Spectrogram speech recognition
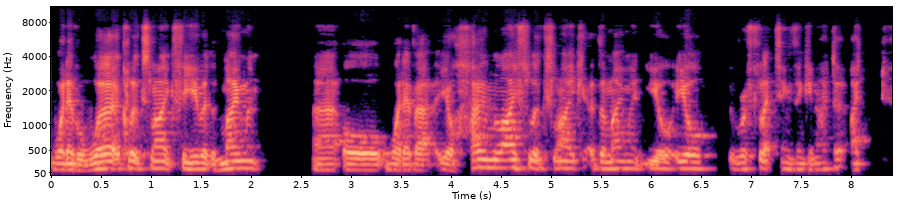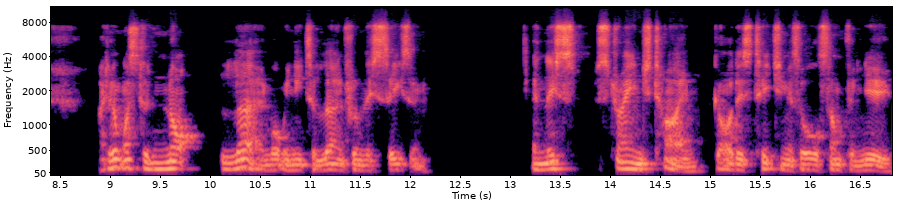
whatever work looks like for you at the moment, uh, or whatever your home life looks like at the moment, you're you're reflecting, thinking, I don't, I, I don't want us to not learn what we need to learn from this season. In this strange time, God is teaching us all something new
